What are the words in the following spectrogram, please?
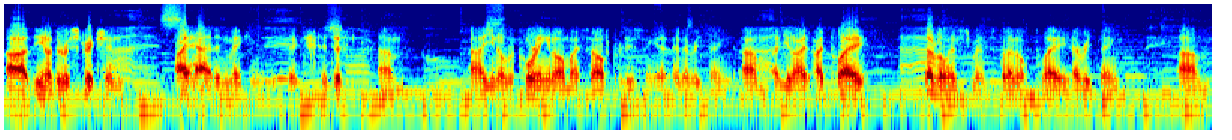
uh, you know the restrictions I had in making music. just um, uh, you know recording it all myself, producing it, and everything. Um, you know I, I play several instruments, but I don't play everything. Um,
